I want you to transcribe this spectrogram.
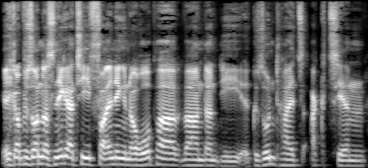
Ich glaube, besonders negativ, vor allen Dingen in Europa, waren dann die Gesundheitsaktien,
